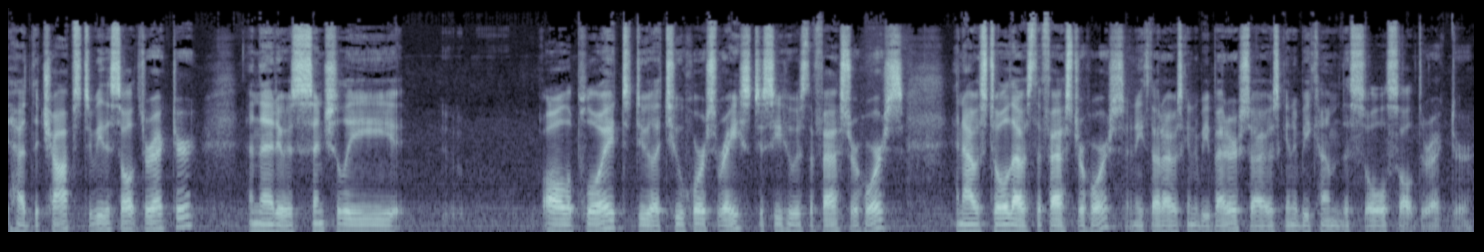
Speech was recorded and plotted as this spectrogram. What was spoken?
had the chops to be the salt director, and that it was essentially all a ploy to do a two horse race to see who was the faster horse and I was told I was the faster horse, and he thought I was going to be better, so I was going to become the sole salt director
